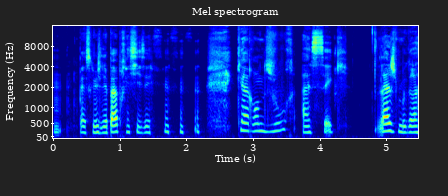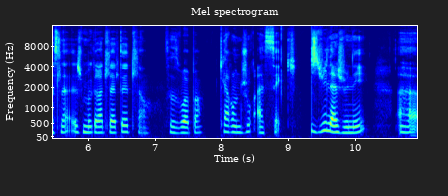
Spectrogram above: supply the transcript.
Hmm, parce que je ne l'ai pas précisé. 40 jours à sec. Là, je me, gratte la, je me gratte la tête, là. Ça se voit pas. 40 jours à sec. Jésus a jeûné euh,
